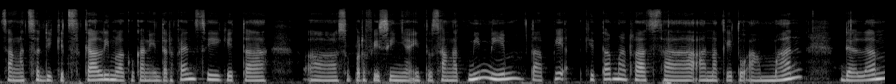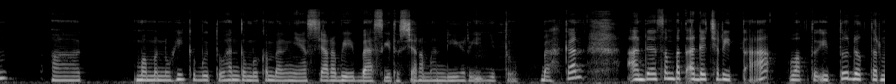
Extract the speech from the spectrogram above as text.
sangat sedikit sekali melakukan intervensi, kita uh, supervisinya itu sangat minim, tapi kita merasa anak itu aman dalam uh, memenuhi kebutuhan tumbuh kembangnya secara bebas gitu, secara mandiri gitu. Bahkan ada sempat ada cerita waktu itu dokter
